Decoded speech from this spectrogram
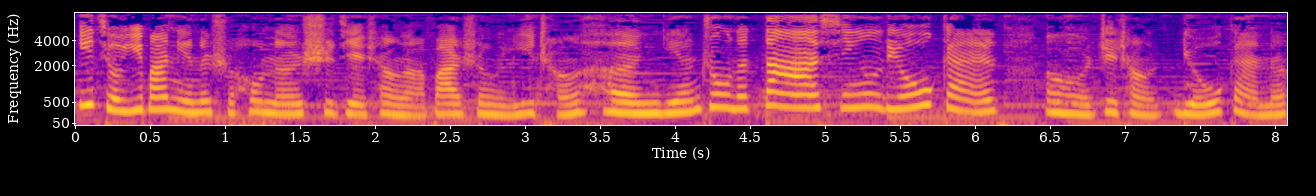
一九一八年的时候呢，世界上啊发生了一场很严重的大型流感。哦，这场流感呢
